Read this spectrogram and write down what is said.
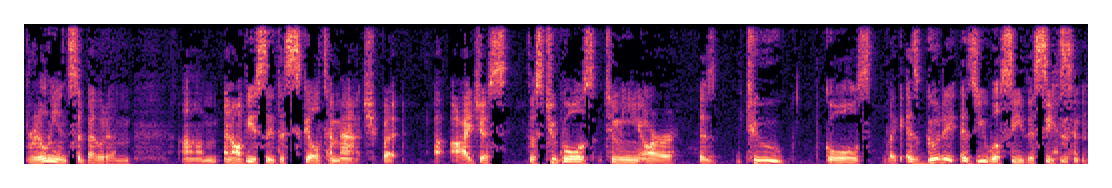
brilliance about him, um, and obviously the skill to match. But I just those two goals to me are as two goals like as good as you will see this season.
